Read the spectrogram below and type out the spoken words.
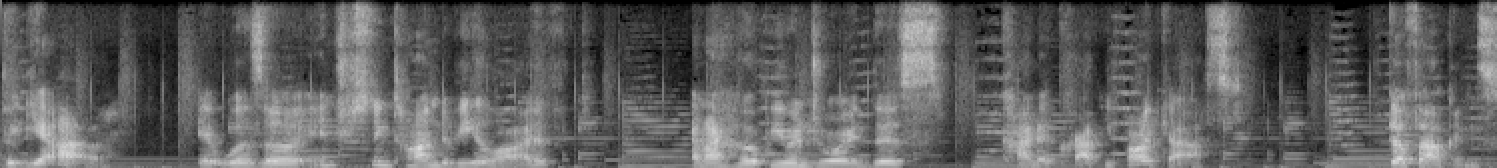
but yeah, it was an interesting time to be alive. And I hope you enjoyed this kind of crappy podcast. Go Falcons.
